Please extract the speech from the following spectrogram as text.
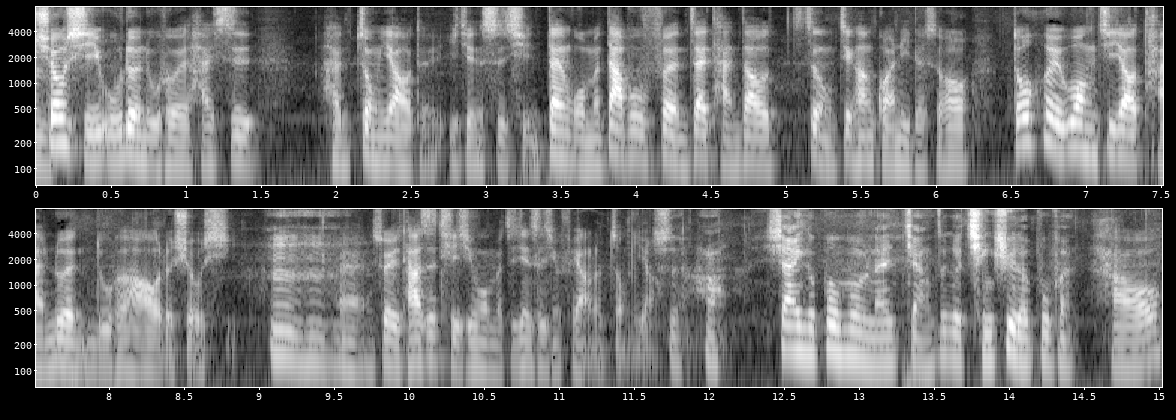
休息无论如何还是很重要的一件事情。但我们大部分在谈到这种健康管理的时候，都会忘记要谈论如何好好的休息。嗯嗯，哎，所以他是提醒我们这件事情非常的重要。是好，下一个部分来讲这个情绪的部分。好，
